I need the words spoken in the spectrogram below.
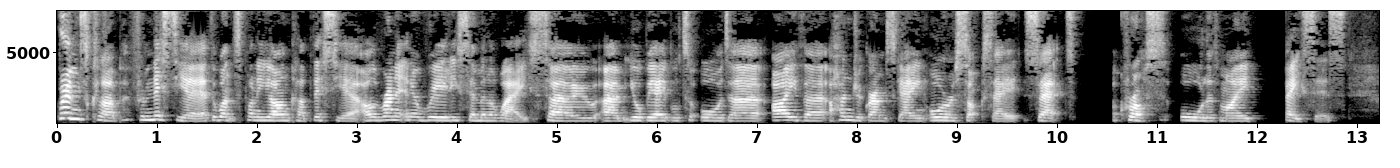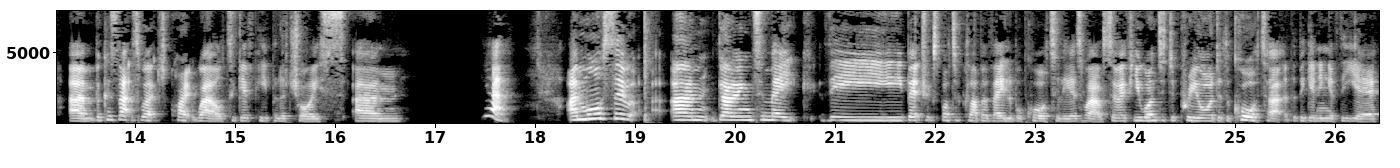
Grimm's Club from this year, the Once Upon a Yarn Club this year, I'll run it in a really similar way. So um, you'll be able to order either a 100 gram skein or a sock set across all of my bases um, because that's worked quite well to give people a choice. Um, I'm also um, going to make the Beatrix Potter Club available quarterly as well. So if you wanted to pre-order the quarter at the beginning of the year,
